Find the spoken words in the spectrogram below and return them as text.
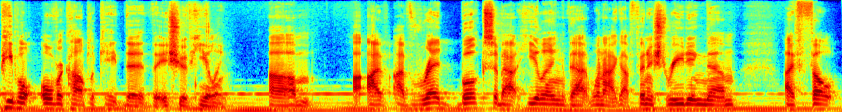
people overcomplicate the, the issue of healing. Um, I've, I've read books about healing that when I got finished reading them, I felt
